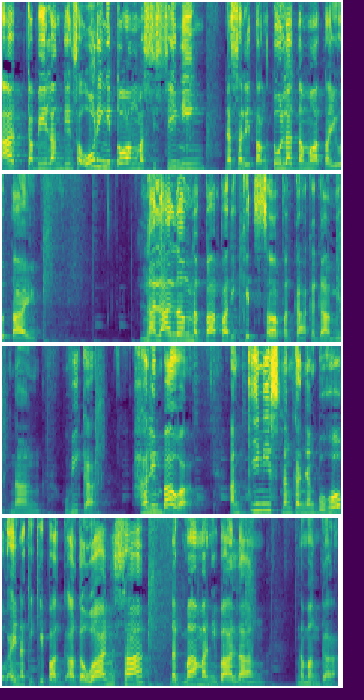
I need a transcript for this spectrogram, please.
At kabilang din sa uring ito ang masisining na salitang tulad ng mga tayutay na lalong nagpaparikit sa pagkakagamit ng wika. Halimbawa, ang kinis ng kanyang buhok ay nakikipag-agawan sa nagmamanibalang na mangga.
